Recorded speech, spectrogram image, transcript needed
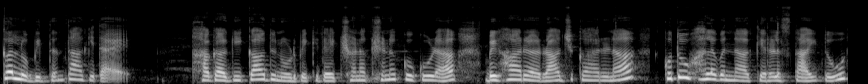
ಕಲ್ಲು ಬಿದ್ದಂತಾಗಿದೆ. ಹಾಗಾಗಿ ಕಾದು ನೋಡಬೇಕಿದೆ. ಕ್ಷಣ ಕ್ಷಣಕ್ಕೂ ಕೂಡ ಬಿಹಾರ ರಾಜಕಾರಣ ಕುತೂಹಲವನ್ನ ಕೆರಳಿಸ್ತಾ ಇದ್ದು,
